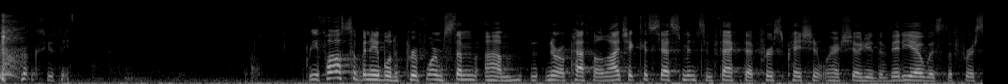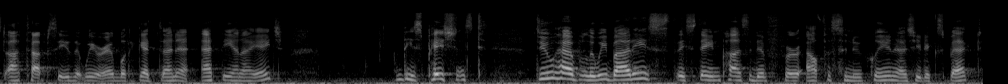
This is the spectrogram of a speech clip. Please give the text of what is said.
Excuse me. We've also been able to perform some um, neuropathologic assessments. In fact, that first patient where I showed you the video was the first autopsy that we were able to get done at, at the NIH. These patients do have Lewy bodies. They stain positive for alpha-synuclein, as you'd expect.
